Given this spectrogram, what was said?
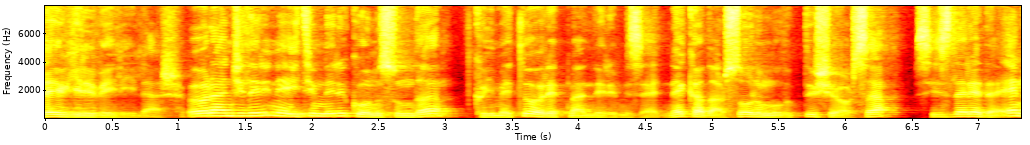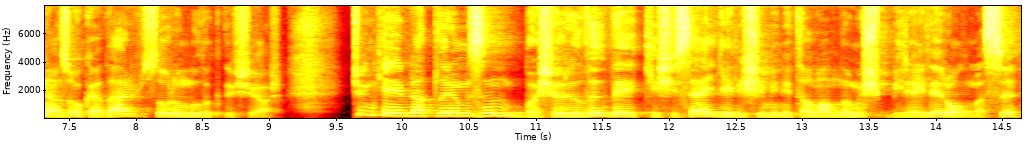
Sevgili veliler, öğrencilerin eğitimleri konusunda kıymetli öğretmenlerimize ne kadar sorumluluk düşüyorsa sizlere de en az o kadar sorumluluk düşüyor. Çünkü evlatlarımızın başarılı ve kişisel gelişimini tamamlamış bireyler olması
